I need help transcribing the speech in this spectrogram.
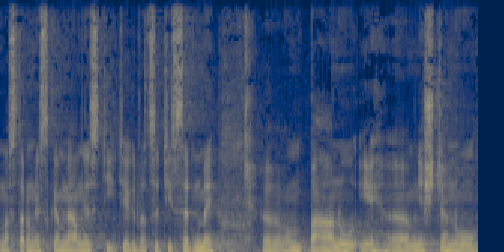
na staroměstském náměstí těch 27 eh, pánů i měšťanů,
